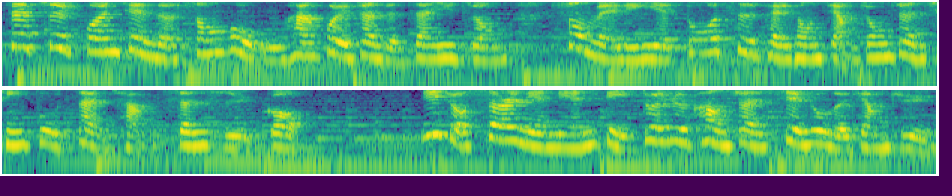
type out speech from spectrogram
在最关键的淞沪、武汉会战等战役中，宋美龄也多次陪同蒋中正亲赴战场，生死与共。一九四二年年底，对日抗战陷入了僵局。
